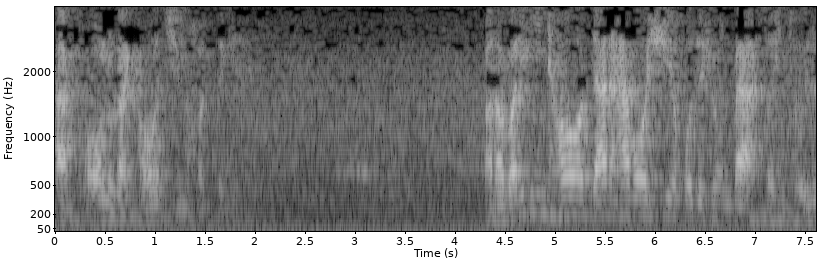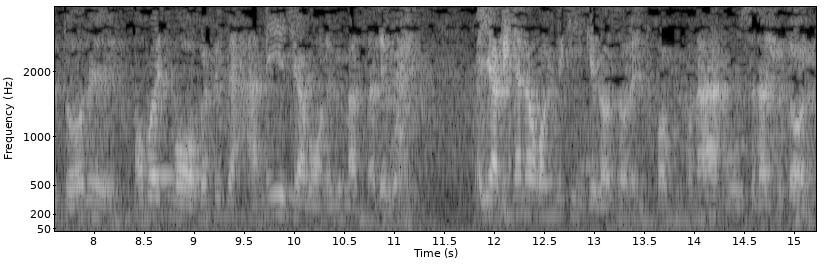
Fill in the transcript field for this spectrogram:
افعال و رکعات چی می‌خواد بگه؟ بنابراین اینها در هواشی خودشون بحث اینطوری رو داره. ما باید واقف به همه جوانب مسئله باشیم. و یقینا آقایونه که این کلاس ها رو انتخاب می‌کنن حوصلهش رو دارن.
